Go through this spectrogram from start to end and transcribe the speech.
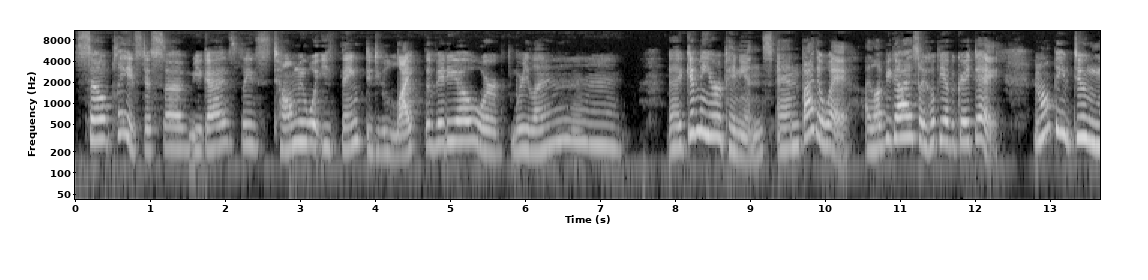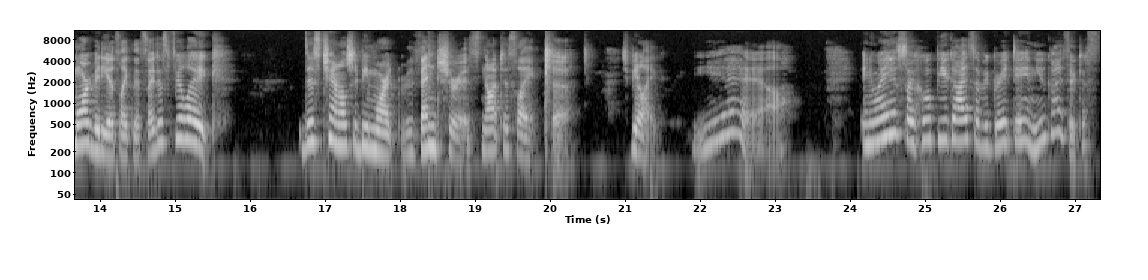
So please, just uh, you guys, please tell me what you think. Did you like the video or were you like? Uh, give me your opinions. And by the way, I love you guys. So I hope you have a great day. And I'll be doing more videos like this. I just feel like this channel should be more adventurous, not just like, uh, should be like, yeah. Anyways, I hope you guys have a great day and you guys are just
